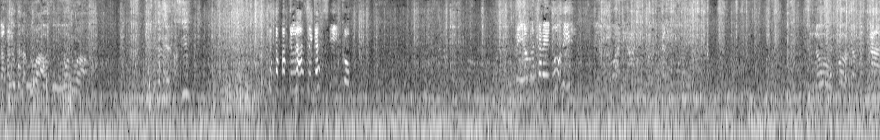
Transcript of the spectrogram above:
Dah kalau Elak buku, dua. buku. Elak dua. Eh, kasih. Klase kasi ko. Ni ang nakarenyo ni. Yang bawa ni adik ko nakarenyo. Slow po, dah tekan.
